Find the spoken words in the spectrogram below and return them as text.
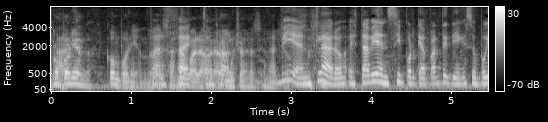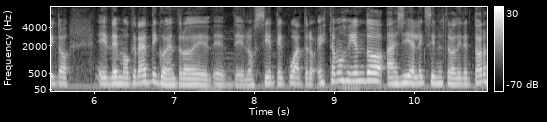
Componiendo. ah, componiendo, esa es la palabra. Claro. Muchas gracias, Nacho. Bien, claro, está bien, sí, porque aparte tiene que ser un poquito eh, democrático dentro de, de- de los 7-4. Estamos viendo allí, Alexis, nuestro director,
